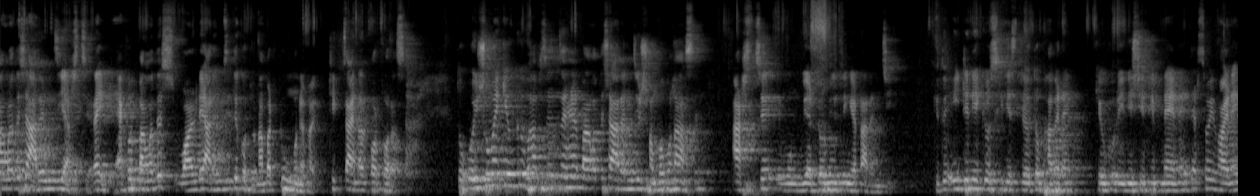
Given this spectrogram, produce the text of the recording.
বাংলাদেশে আরএমজি আসছে রাইট এখন বাংলাদেশ ওয়ার্ল্ডে আরএমজিতে কত? নাম্বার টু মনে হয়, ঠিক চায়নার পর পর আছে। তো ওই সময় কেউ কেউ ভাবছেন যে হ্যাঁ বাংলাদেশে আরএমজির সম্ভাবনা আছে, আসছে এবং we are dominating at RMG কিন্তু এইটা নিয়ে কেউ সিরিয়াসলি হয়তো ভাবে নাই, কেউ কোনো ইনিশিয়েটিভ নেয় নাই দ্যাটস ওই হয় নাই।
